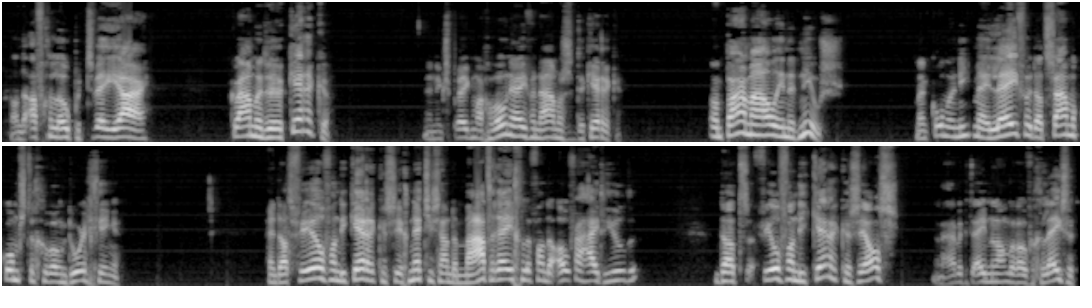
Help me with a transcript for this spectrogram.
van de afgelopen twee jaar kwamen de kerken en ik spreek maar gewoon even namens de kerken. Een paar maal in het nieuws. Men kon er niet mee leven dat samenkomsten gewoon doorgingen. En dat veel van die kerken zich netjes aan de maatregelen van de overheid hielden. Dat veel van die kerken zelfs, daar heb ik het een en ander over gelezen,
